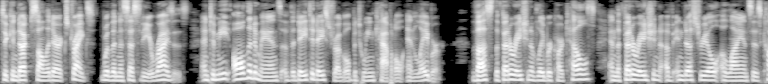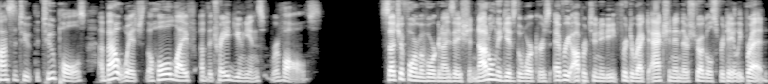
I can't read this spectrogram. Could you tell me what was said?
to conduct solidaric strikes where the necessity arises, and to meet all the demands of the day to day struggle between capital and labor. Thus, the Federation of Labor Cartels and the Federation of Industrial Alliances constitute the two poles about which the whole life of the trade unions revolves. Such a form of organization not only gives the workers every opportunity for direct action in their struggles for daily bread,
